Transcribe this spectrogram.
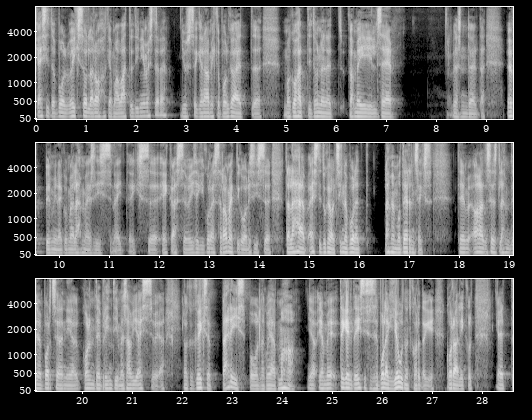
käsitöö pool võiks olla rohkem avatud inimestele. Just see keraamika pool ka, et äh, ma kohati tunnen, et ka meil see kuidas nüüd öelda, õppimine, kui me lähme siis näiteks EKA-sse või isegi Kuressaare ametikooli, siis ta läheb hästi tugevalt sinnapoole, et lähme modernseks. teeme alates sellest, lähme teeme portselani ja 3D prindime savi asju ja, aga kõik see päris pool nagu jääb maha ja, ja me tegelikult Eestisse see polegi jõudnud kordagi korralikult, et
